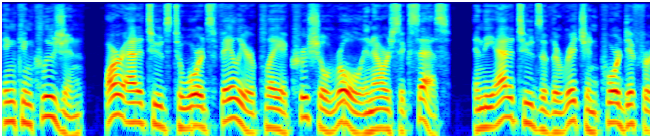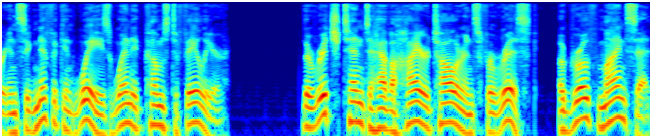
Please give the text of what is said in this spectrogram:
In conclusion, our attitudes towards failure play a crucial role in our success, and the attitudes of the rich and poor differ in significant ways when it comes to failure. The rich tend to have a higher tolerance for risk, a growth mindset,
